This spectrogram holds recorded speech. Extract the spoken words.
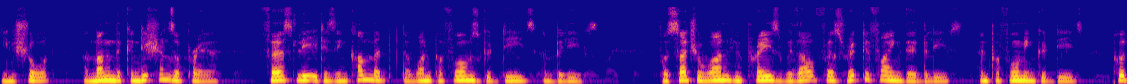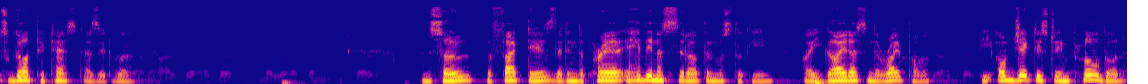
In short, among the conditions of prayer, firstly it is incumbent that one performs good deeds and believes. For such a one who prays without first rectifying their beliefs and performing good deeds puts God to test, as it were. And so, the fact is that in the prayer, Ihdina Sirat al Mustaqim, i.e., guide us in the right path, the object is to implore God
